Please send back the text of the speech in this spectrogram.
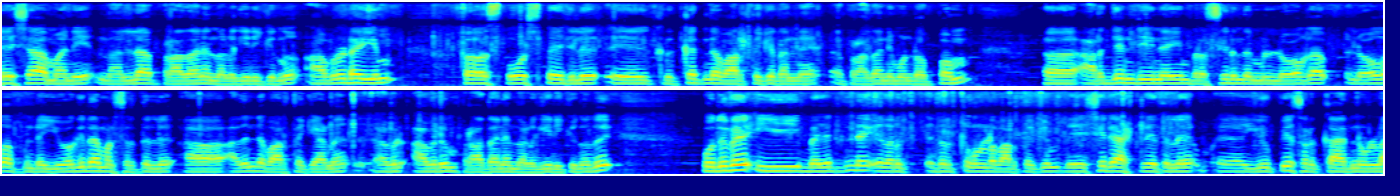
ദേശാമാനി നല്ല പ്രാധാന്യം നൽകിയിരിക്കുന്നു. അവരുടെയും സ്പോർട്സ് പേജിൽ ക്രിക്കറ്റിന്റെ വാർത്തയ്ക്ക് തന്നെ പ്രാധാന്യമുണ്ട്. ഒപ്പം അർജന്റീനയും ബ്രസീലും തമ്മിൽ ലോക ലോകകപ്പിന്റെ യോഗ്യതാ മത്സരത്തിൽ അതിന്റെ വാർത്തയ്ക്കാണ് അവർ അവരും പ്രാധാന്യം നൽകിയിരിക്കുന്നത്. പൊതുവെ ഈ ബജറ്റിന്റെ എതിർ എതിർത്തുകൊണ്ടുള്ള വാർത്തയ്ക്കും ദേശീയ രാഷ്ട്രീയത്തിൽ യു പി എ സർക്കാരിനുള്ള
